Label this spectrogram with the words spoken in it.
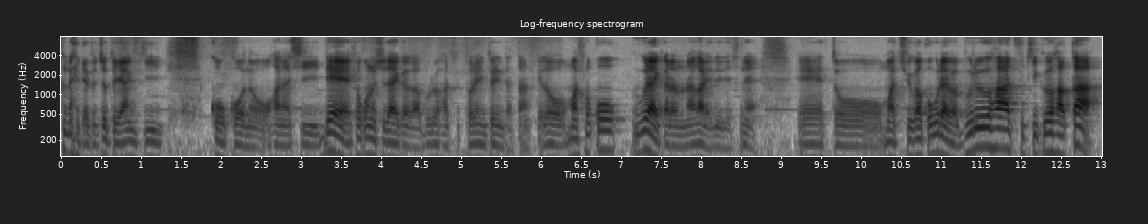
かんないけどちょっとヤンキー高校のお話でそこの主題歌がブルーハーツトレイントレインだったんですけど、まあ、そこぐらいからの流れでですねえー、っとまあ中学校ぐらいはブルーハーツ聴く派か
